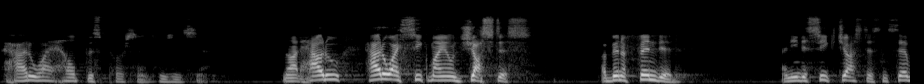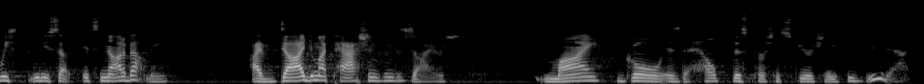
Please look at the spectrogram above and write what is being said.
how do I help this person who's in sin? Not how do, how do I seek my own justice? I've been offended. I need to seek justice. Instead, we, we need to say, it's not about me. I've died to my passions and desires. My goal is to help this person spiritually. If we do that,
